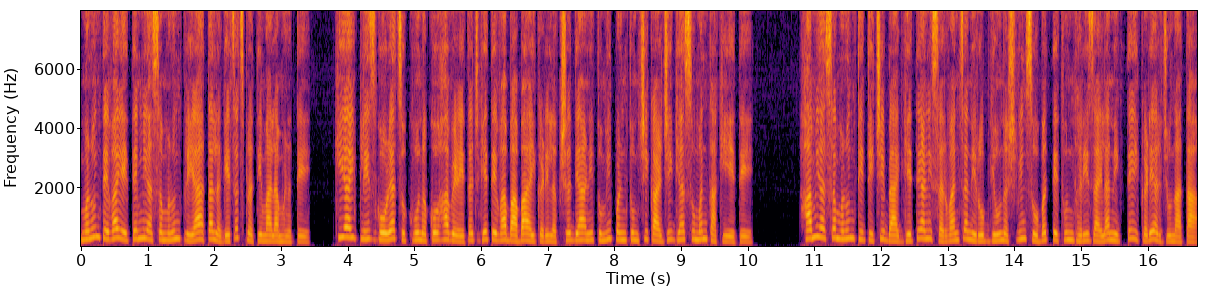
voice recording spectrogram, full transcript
म्हणून तेव्हा येते मी असं म्हणून प्रिया आता लगेचच प्रतिमाला म्हणते की आई प्लीज गोळ्या चुकवू नको हा वेळेतच घे तेव्हा बाबा आईकडे लक्ष द्या आणि तुम्ही पण तुमची काळजी घ्या सुमन काकी येते. हा मी असं म्हणून ती तिची बॅग घेते आणि सर्वांचा निरोप घेऊन अश्विन सोबत तेथून घरी जायला निघते इकडे अर्जुन आता.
